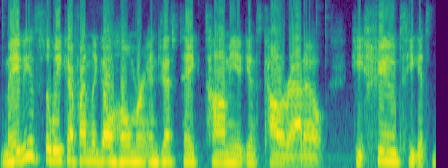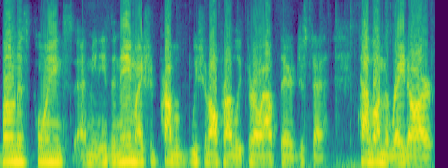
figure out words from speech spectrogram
Maybe it's the week I finally go homer and just take Thommy against Colorado. He shoots, he gets bonus points. I mean, he's a name I should probably we should all probably throw out there just to have on the radar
